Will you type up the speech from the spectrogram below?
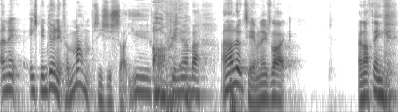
and it, he's been doing it for months. He's just like, you fucking number. And I looked at him and he was like, and I think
